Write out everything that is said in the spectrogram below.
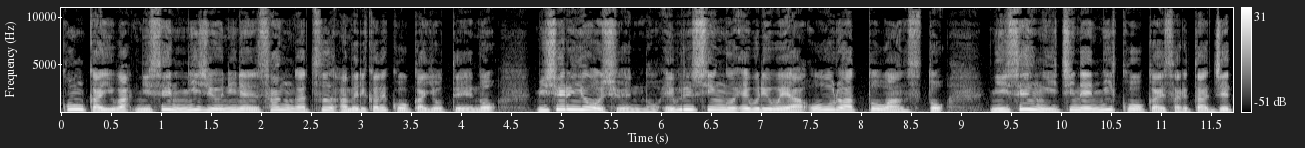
今回は2022年3月アメリカで公開予定のミシェル・ヨー主演の「エブリシング・エブリウェア・オール・アット・ワンス」と2001年に公開されたジェッ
